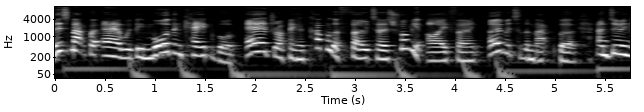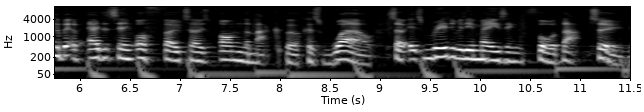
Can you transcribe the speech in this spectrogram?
This MacBook Air would be more than capable of airdropping a couple of photos from your iPhone over to the MacBook and doing a bit of editing of photos on the MacBook as well. So it's really, really amazing for that too.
